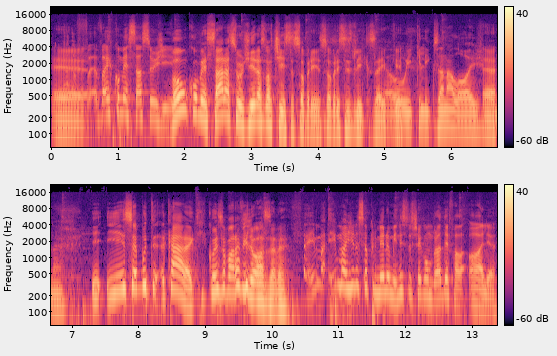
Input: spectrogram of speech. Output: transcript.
é, Vai- começar a surgir. Vão começar a surgir as notícias sobre, sobre esses leaks aí. É porque- o Wikileaks analógico, É. né? E, e isso é muito. Cara, que coisa maravilhosa, né? Ima- Imagina se o primeiro-ministro chega um brother e fala: Olha,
